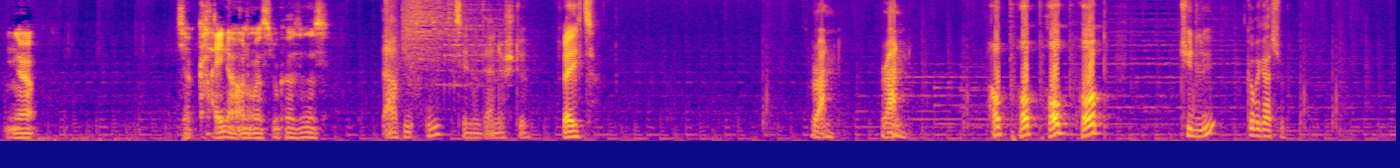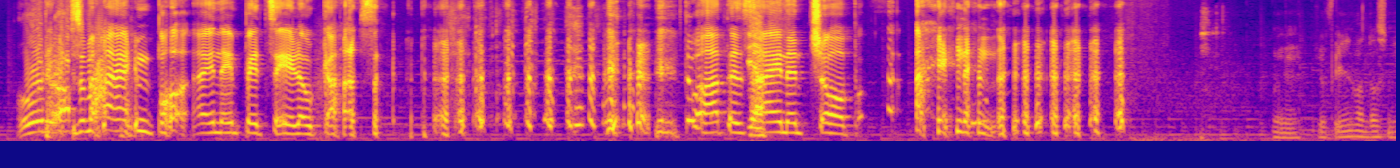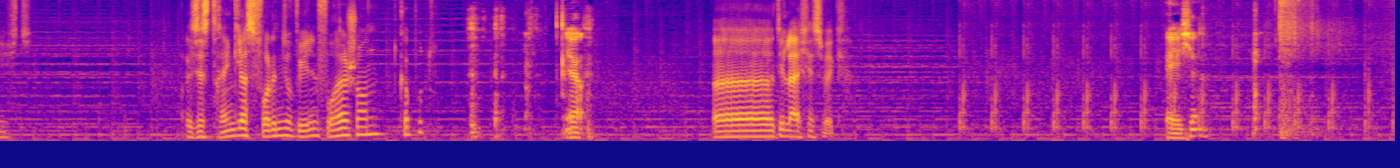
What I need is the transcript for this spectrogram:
Ja. Ich habe keine Ahnung, was Lukas ist. Ich umziehen an deiner Stelle? Rechts. Run. Run. Hopp, hopp, hopp, hopp. Tschüdelü. Go Pikachu. Oh, du Das war ein, Bo ein NPC, Lukas. du hattest Ja. einen Job. Einen. Nö, Juwelen waren das nicht. Ist das Trennglas vor den Juwelen vorher schon kaputt? Ja. Äh, die Leiche ist weg. Welche?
